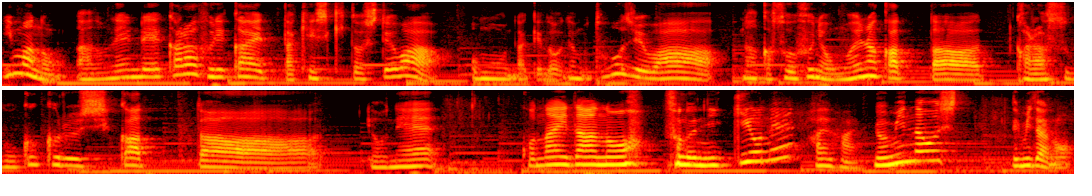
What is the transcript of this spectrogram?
今のあの年齢から振り返った景色としては思うんだけどでも当時はなんかそういうふうに思えなかったからすごく苦しかったよね。この間あのその日記をねはいはい読み直してみたの。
